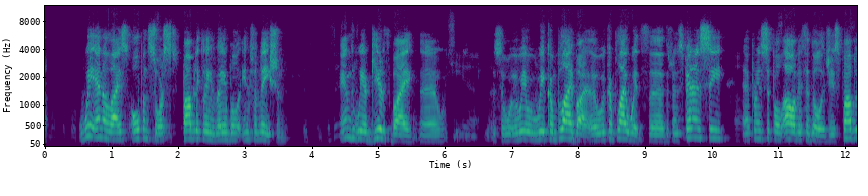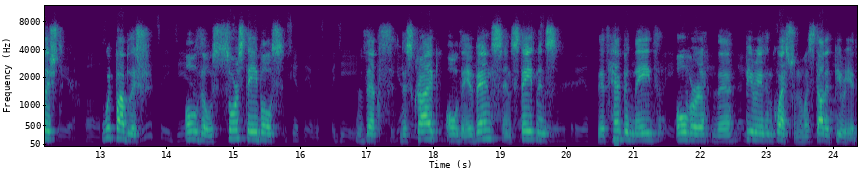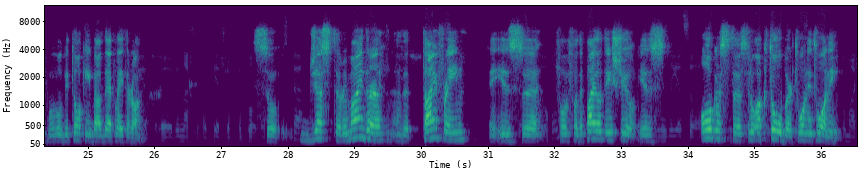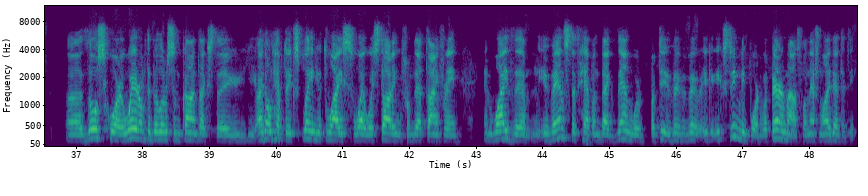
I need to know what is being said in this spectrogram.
We analyze open source, publicly available information and we are geared by uh, so we, we comply by uh, we comply with uh, the transparency principle our methodology is published we publish all those source tables that describe all the events and statements that have been made over the period in question, the started period. We will be talking about that later on. So just a reminder, the time frame is uh, for, for the pilot issue is August uh, through October 2020. Uh, those who are aware of the Belarusian context, uh, I don't have to explain you twice why we're starting from that time frame. and why the events that happened back then were very, very, extremely important, were paramount for national identity.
